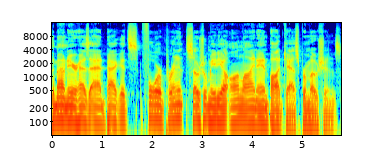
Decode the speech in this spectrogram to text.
The Mountain-Ear has ad packets for print, social media, online, and podcast promotions.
